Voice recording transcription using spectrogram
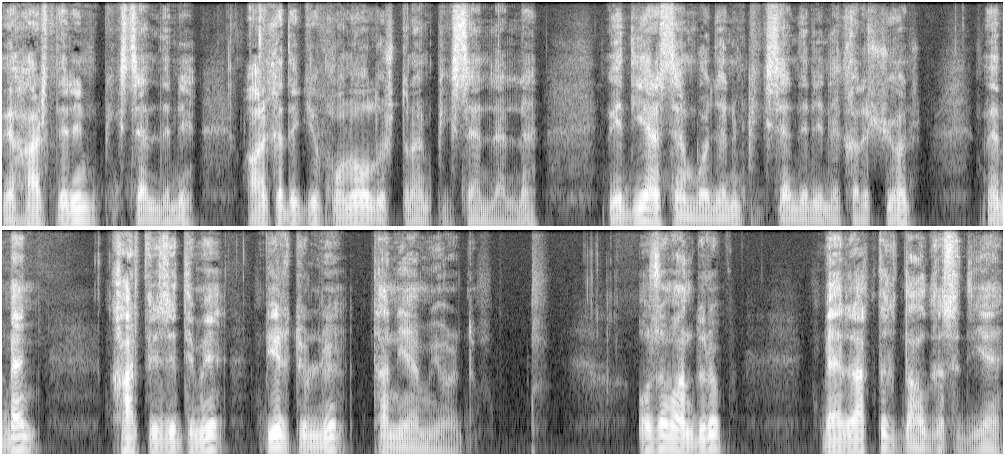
Ve harflerin pikselleri arkadaki fonu oluşturan piksellerle ve diğer sembollerin pikselleriyle karışıyor ve ben kart vizitimi bir türlü tanıyamıyordum. O zaman durup berraklık dalgası diye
